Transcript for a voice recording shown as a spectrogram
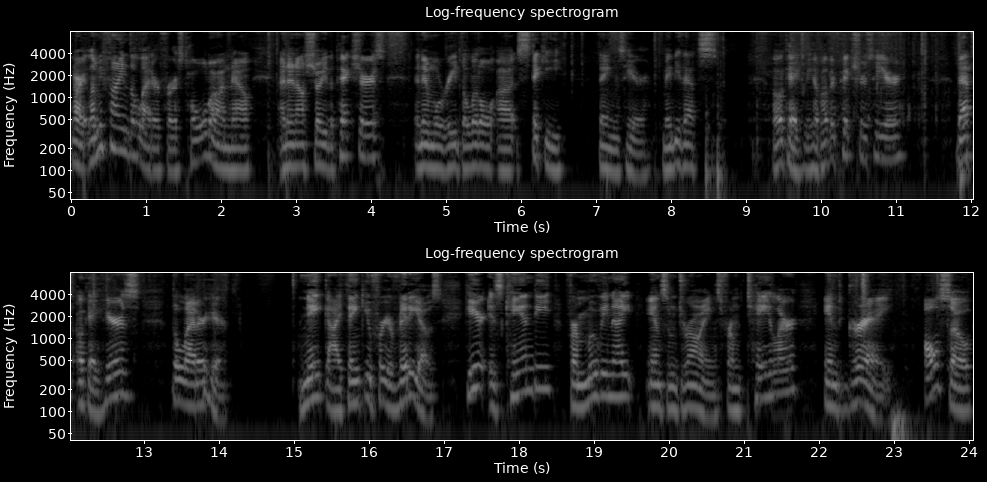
All right, let me find the letter first. Hold on now. And then I'll show you the pictures. And then we'll read the little uh, sticky things here. Maybe that's... Okay, we have other pictures here. That's... Okay, here's the letter here. Nate Guy, thank you for your videos. Here is candy from movie night and some drawings from Taylor and Gray. Also,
